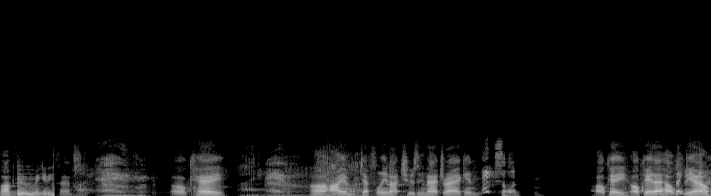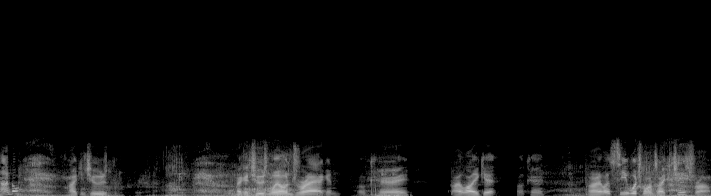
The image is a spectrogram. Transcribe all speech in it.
fuck? Doesn't make any sense. Okay. Uh, I am definitely not choosing that dragon. Excellent. Okay, okay, that helps Think me out. handle? I can choose. I can choose my own dragon. Okay. I like it. Okay. Alright, let's see which ones I can choose from.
